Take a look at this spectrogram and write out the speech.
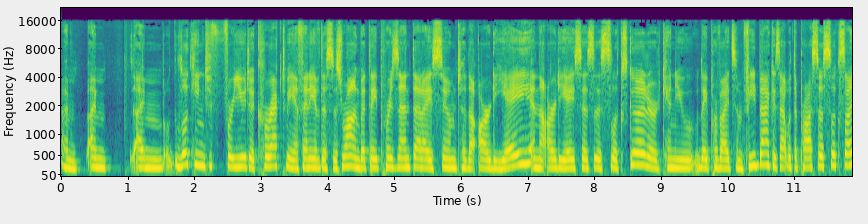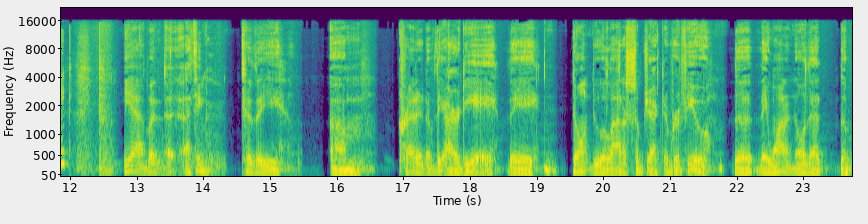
I'm, I'm I'm looking to, for you to correct me if any of this is wrong, but they present that, I assume, to the RDA, and the RDA says this looks good, or can you? They provide some feedback. Is that what the process looks like? Yeah, but uh, I think to the um, credit of the RDA, they don't do a lot of subjective review. The they want to know that the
